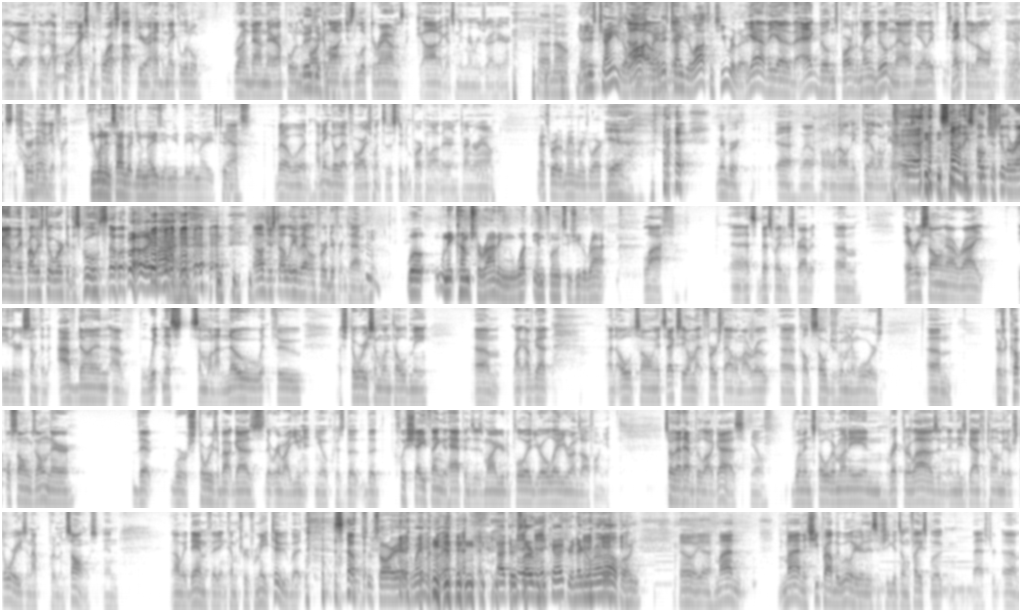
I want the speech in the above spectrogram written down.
Oh yeah, I, I pull, actually before I stopped here, I had to make a little run down there. I pulled in the Did you? parking lot and just looked around. I was like, God, I got so many memories right here. I know. and it- it's changed a lot, know, man. It's they- changed a lot since you were there. yeah, the uh, the ag building's part of the main building now. You know, they've connected it all. and Yeah, it's sure totally have. different. If you went inside that gymnasium, you'd be amazed too. Yeah, I bet I would. I didn't go that far. I just went to the student parking lot there and turned around. That's where the memories were. Yeah. Remember, uh, well, I don't know what all I need to tell on here. Some of these folks are still around and they probably still work at the school, so Well, they might. I'll just I'll leave that one for a different time. Well, when it comes to writing, what influences you to write? Life. Uh, that's the best way to describe it. Um, every song I write either is something I've done, I've witnessed, someone I know went through, a story someone told me. Um, like I've got an old song. It's actually on that first album I wrote uh, called "Soldiers, Women, and Wars." Um, there's a couple songs on there that were stories about guys that were in my unit. You know, because the the cliche thing that happens is while you're deployed, your old lady runs off on you. So that happened to a lot of guys. You know, women stole their money and wrecked their lives, and, and these guys were telling me their stories, and I put them in songs. And, and I'll be damned if it didn't come true for me too. But so Some sorry ass women, man. Out there serving your country and they're going to run off on you. Oh yeah, mine, mine, and she probably will hear this if she gets on Facebook, bastard. Um,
